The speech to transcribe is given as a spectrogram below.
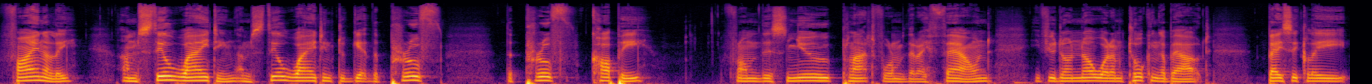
finally I'm still waiting. I'm still waiting to get the proof the proof copy from this new platform that I found. If you don't know what I'm talking about, basically,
